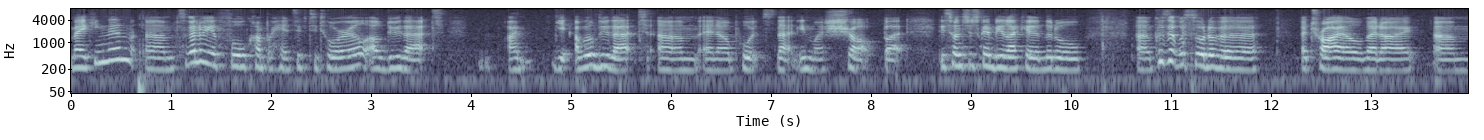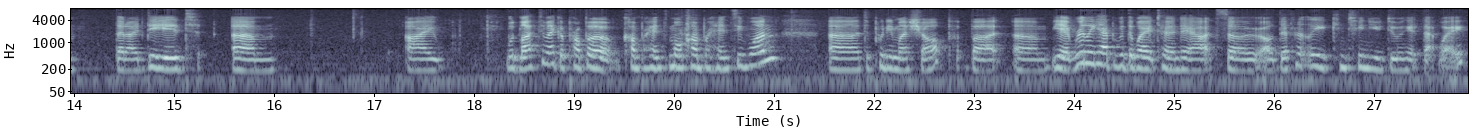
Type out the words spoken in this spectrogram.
making them. Um, it's going to be a full comprehensive tutorial. I'll do that. I yeah, I will do that um, and I'll put that in my shop. But this one's just going to be like a little, because um, it was sort of a a trial that I um, that I did. Um, I would like to make a proper, comprehensive, more comprehensive one uh, to put in my shop. But um, yeah, really happy with the way it turned out. So I'll definitely continue doing it that way.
